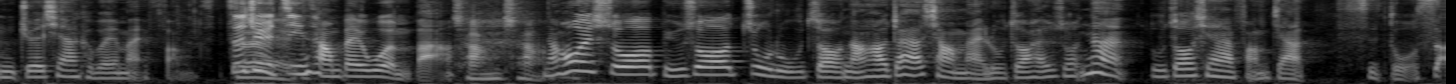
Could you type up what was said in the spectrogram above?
你觉得现在可不可以买房子？”这句经常被问吧，常常。然后会说，比如说住泸州，然后就他想买泸州，他就说那泸州现在房价是多少？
